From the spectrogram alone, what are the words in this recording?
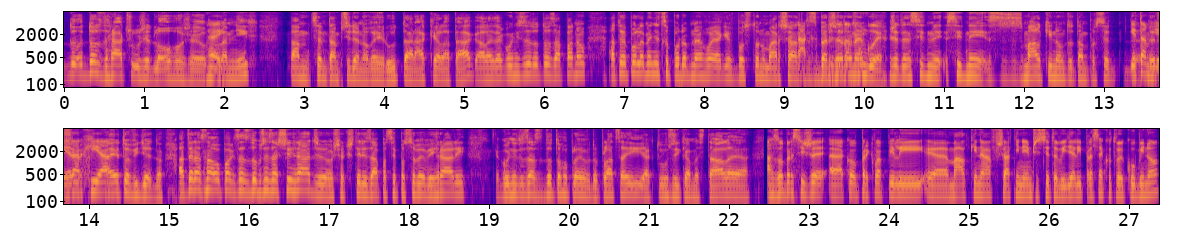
do- dosť hráčů už je dlouho, že jo, kolem nich. Tam sem tam přijde novej Ruta, Rakel a tak, ale tak oni sa do toho zapadnou a to je podľa mňa něco podobného, jak je v Bostonu Marchand Tak, že s Bergeronem, funguje. že ten Sydney, Sydney s, Malkinom to tam prostě Je tam hierarchia. A je to vidět, no. A teraz naopak zase dobře začali hrát, že jo, však čtyři zápasy po sebe vyhráli, tak oni to zase do toho play-off doplacají, jak tu říkáme stále. A... A zober si, že e, ako prekvapili e, Malkina v šatni, neviem, či ste to videli, presne ako tvoj Kubino.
